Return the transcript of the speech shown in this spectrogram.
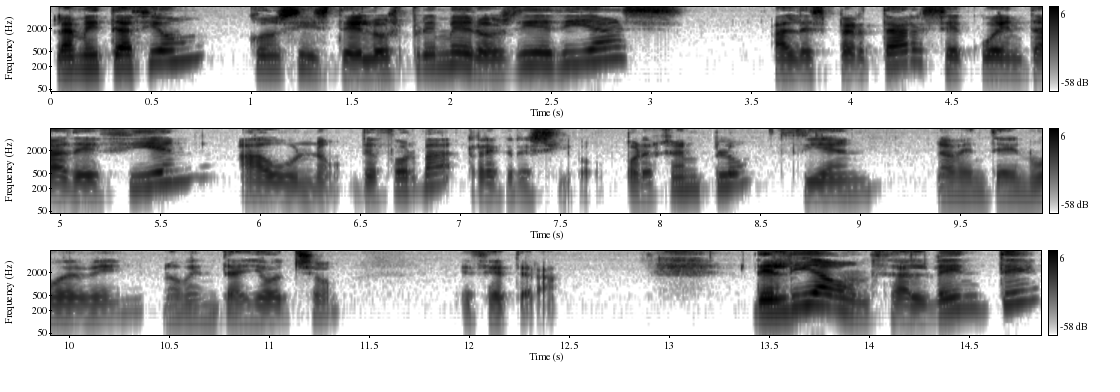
La meditación consiste en los primeros 10 días, al despertar se cuenta de 100 a 1 de forma regresiva. Por ejemplo, 100, 99, 98, etc. Del día 11 al 20,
